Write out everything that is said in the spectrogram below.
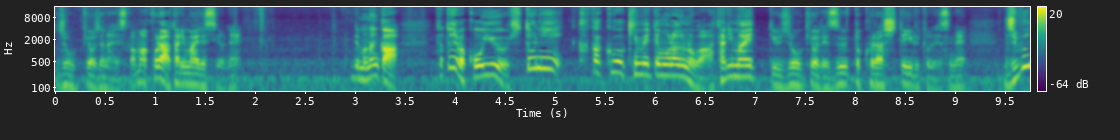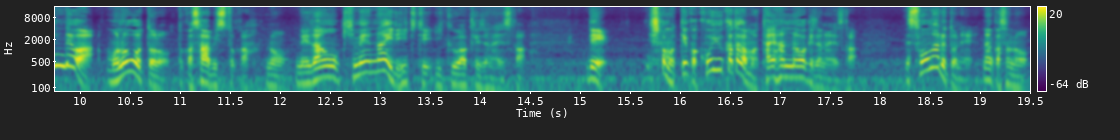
状況じゃないですか。まあ、これは当たり前ですよね。でもなんか、例えばこういう人に価格を決めてもらうのが当たり前っていう状況でずっと暮らしているとですね、自分では物事とかサービスとかの値段を決めないで生きていくわけじゃないですか。で、しかもっていうかこういう方がまあ大半なわけじゃないですか。でそうなるとね、なんかその、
